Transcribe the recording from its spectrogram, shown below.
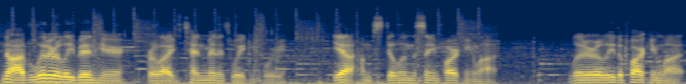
No, I've literally been here for like 10 minutes waiting for you. Yeah, I'm still in the same parking lot. Literally the parking lot.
